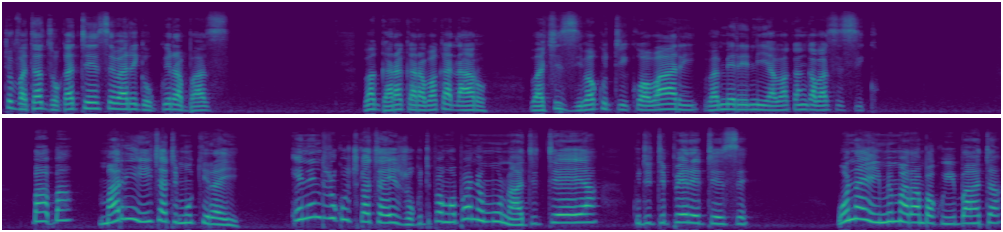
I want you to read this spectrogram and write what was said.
tobva tadzoka tese varege kukwira bhazi. Vagarakara vakadaro vachiziva kuti kwavari vamereniya vakanga vasisiko. Baba mari iyi ichatimukira iyi ini ndiri kutya chaizvo kuti pamwe pane munhu atiteya kuti tipere tese. Onai imi maramba kuibata.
